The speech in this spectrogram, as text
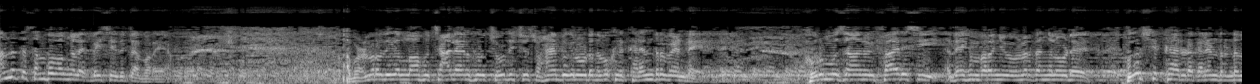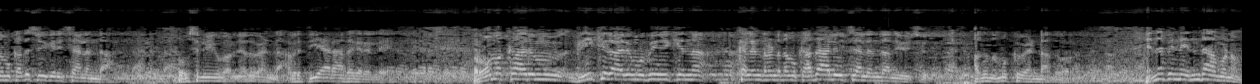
അന്നത്തെ സംഭവങ്ങളെ ബേസ് ചെയ്തിട്ടാ പറയാം. അപ്പൊ ഉമർ അള്ളാഹു ചാലാൻഹു ചോദിച്ചു സുഹാബികളോട് നമുക്കൊരു കലണ്ടർ വേണ്ടേ? ഹുർമുസാനുൽ ഫാരിസി അദ്ദേഹം പറഞ്ഞു ഉമർ തങ്ങളോട് പേർഷ്യക്കാരുടെ കലണ്ടർ ഉണ്ട് അത് സ്വീകരിച്ചാൽ എന്താ? മുസ്ലിം പറഞ്ഞു അത് വേണ്ട. അവർ തീ ആരാധകരല്ലേ? റോമക്കാരും ഗ്രീക്കുകാരും ഉപയോഗിക്കുന്ന കലണ്ടർ ഉണ്ട് നമുക്ക് അത് ആലോചിച്ചാൽ എന്താന്ന് ചോദിച്ചു? അത് നമുക്ക് വേണ്ട എന്ന് പറഞ്ഞു. എന്നാ പിന്നെ എന്താവണം?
